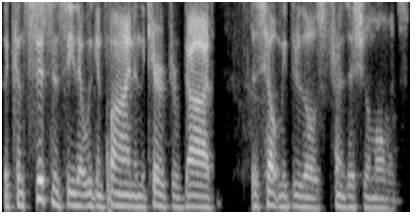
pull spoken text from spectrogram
the consistency that we can find in the character of God that's helped me through those transitional moments.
